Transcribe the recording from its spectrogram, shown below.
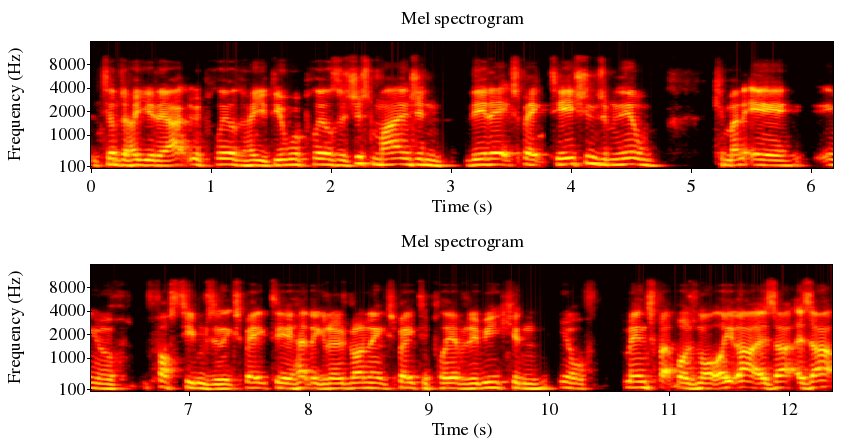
in terms of how you react with players and how you deal with players? Is just managing their expectations. I mean, they'll come into you know first teams and expect to hit the ground running, expect to play every week, and you know men's football's not like that. Is that is that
